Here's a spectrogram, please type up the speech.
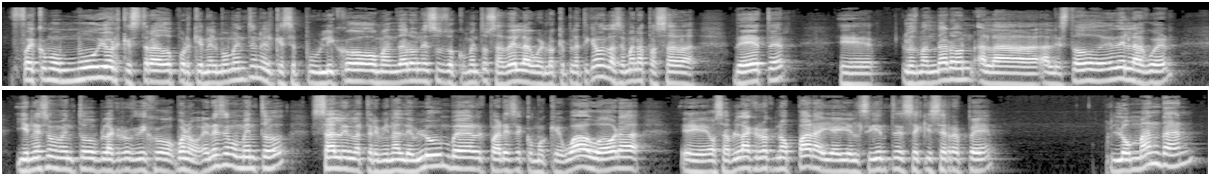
fue como muy orquestado porque en el momento en el que se publicó o mandaron esos documentos a Delaware, lo que platicamos la semana pasada de Ether, eh, los mandaron al estado de Delaware y en ese momento BlackRock dijo, bueno, en ese momento sale en la terminal de Bloomberg, parece como que, wow, ahora, eh, o sea, BlackRock no para y ahí el siguiente es XRP, lo mandan,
